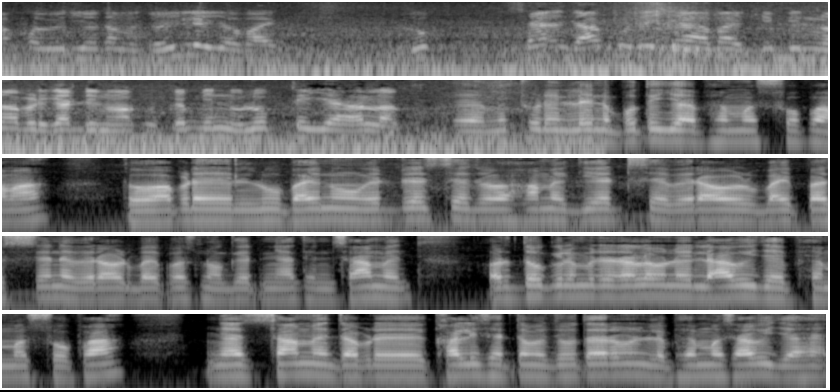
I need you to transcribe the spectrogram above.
આખો વીડિયો તમે જોઈ લેજો ભાઈ. લુક સેન્જ આખું થઈ ગયા ભાઈ. કેબિનનું આપણી ગાડીનું આખું કેબિનનું લુક થઈ ગયા અલગ. મીઠુડીને લઈને પોતી ગયા ફેમસ સોફામાં તો આપણે લુ ભાઈનું એડ્રેસ છે, જો સામે ગેટ છે, વેરાવળ બાયપાસ છે ને, વેરાવળ બાયપાસનો ગેટ ત્યાંથી સામે જ. અડધો કિલોમીટર હાલો ને એટલે આવી જાય ફેમસ સોફા ત્યાં જ સામે જ આપણે ખાલી સાઈડ તમે જોતા રહો ને એટલે ફેમસ આવી જાય.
